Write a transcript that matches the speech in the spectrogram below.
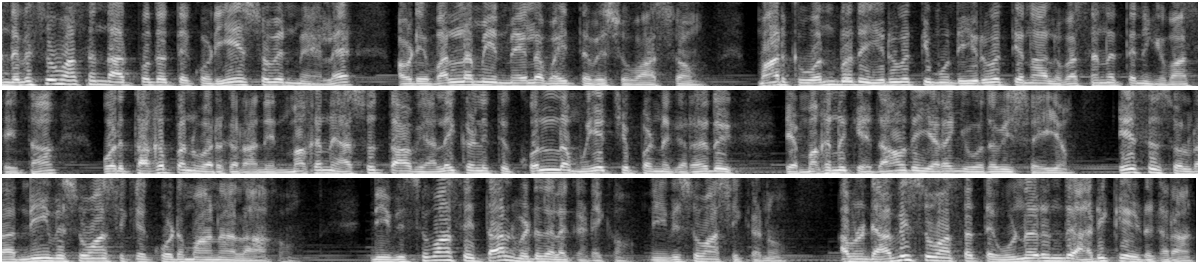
அந்த விசுவாசம் இந்த அற்புதத்தை கூட. இயேசுவின் மேல அவருடைய வல்லமையின் மேல வைத்த விசுவாசம். மார்க் ஒன்பது இருபத்தி மூன்று இருபத்தி நாலு வசனத்தை நீங்க வாசித்தா ஒரு தகப்பன் வருகிறான். என் மகனை அசுத்தாவை அலைக்கழித்து கொல்ல முயற்சி பண்ணுகிறது. என் மகனுக்கு ஏதாவது இறங்கி உதவி செய்யும். இயேசு சொல்றார் நீ விசுவாசிக்க கூடுமானால் ஆகும். நீ விசுவாசித்தால் விடுதலை கிடைக்கும். நீ விசுவாசிக்கணும். அவனுடைய அவிசுவாசத்தை உணர்ந்து அறிக்கை இடுகிறான்.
